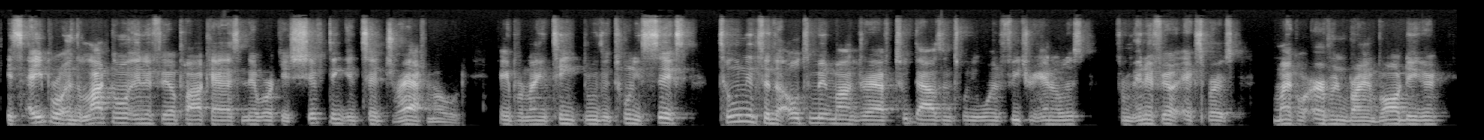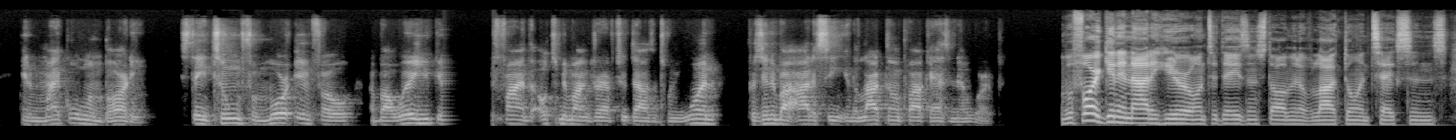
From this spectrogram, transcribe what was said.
It's April, and the Locked On NFL Podcast Network is shifting into draft mode. April 19th through the 26th, tune into the Ultimate Mock Draft 2021 feature analysts from NFL experts Michael Irvin, Brian Baldinger, and Michael Lombardi. Stay tuned for more info about where you can find the Ultimate Mock Draft 2021 presented by Odyssey and the Locked On Podcast Network. Before getting out of here on today's installment of Locked On Texans,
